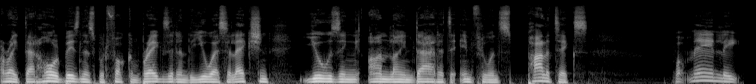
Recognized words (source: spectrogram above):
All right, that whole business with fucking Brexit and the US election, using online data to influence politics. But mainly,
